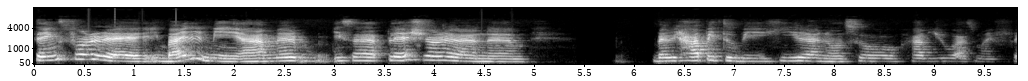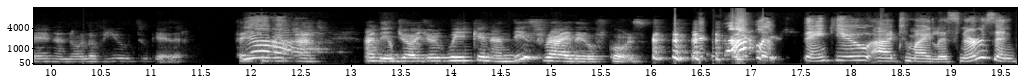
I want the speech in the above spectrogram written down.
Thanks for uh, inviting me. Um, it's a pleasure and um, very happy to be here and also have you as my friend and all of you together. Thank yeah. you very much and enjoy your weekend and this Friday, of course. exactly. Thank you uh, to my listeners and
